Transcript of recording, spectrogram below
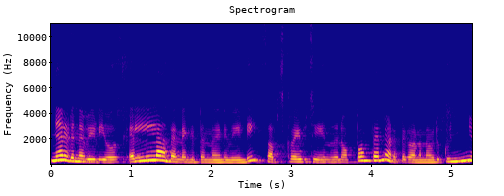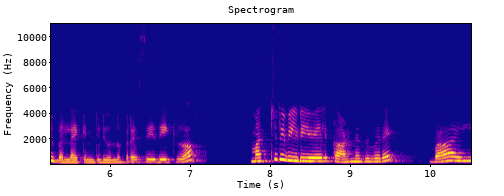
ഞാനിടുന്ന വീഡിയോസ് എല്ലാം തന്നെ കിട്ടുന്നതിന് വേണ്ടി സബ്സ്ക്രൈബ് ചെയ്യുന്നതിനൊപ്പം തന്നെ അടുത്ത് കാണുന്ന ഒരു കുഞ്ഞു ബെല്ലൈക്കൻ കൂടി ഒന്ന് പ്രസ് ചെയ്തേക്കുക. മറ്റൊരു വീഡിയോയിൽ കാണുന്നത് വരെ ബായ്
